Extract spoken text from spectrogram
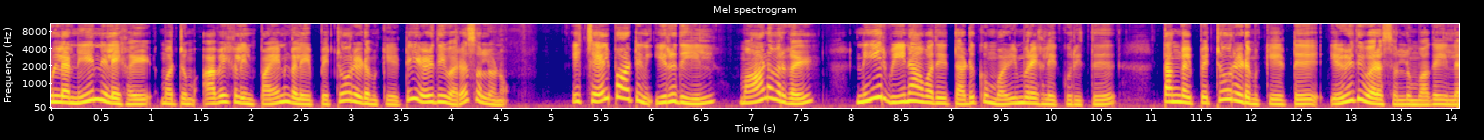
உள்ள நீர்நிலைகள் மற்றும் அவைகளின் பயன்களை பெற்றோரிடம் கேட்டு எழுதி வர சொல்லணும். இச்செயல்பாட்டின் இறுதியில் மாணவர்கள் நீர் வீணாவதை தடுக்கும் வழிமுறைகளை குறித்து தங்கள் பெற்றோரிடம் கேட்டு எழுதி வர சொல்லும் வகையில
